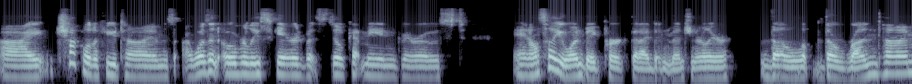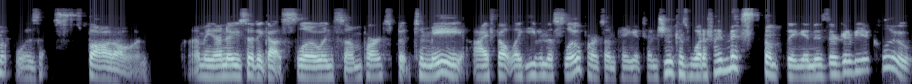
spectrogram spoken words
I chuckled a few times. I wasn't overly scared, but still kept me engrossed. And I'll tell you one big perk that I didn't mention earlier: the the runtime was spot on. I mean, I know you said it got slow in some parts, but to me, I felt like even the slow parts, I'm paying attention because what if I missed something? And is there going to be a clue?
